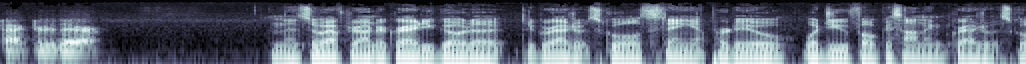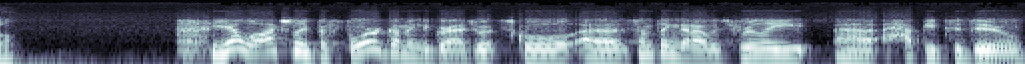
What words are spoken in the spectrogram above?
factor there. And then so after undergrad, you go to, to graduate school, staying at Purdue. What do you focus on in graduate school? Yeah, well, actually, before coming to graduate school, uh, something that I was really uh, happy to do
